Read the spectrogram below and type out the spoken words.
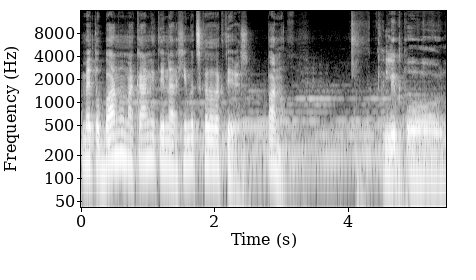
με τον Πάνο να κάνει την αρχή με τις κατατακτήρες. Πάνω. Λοιπόν,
